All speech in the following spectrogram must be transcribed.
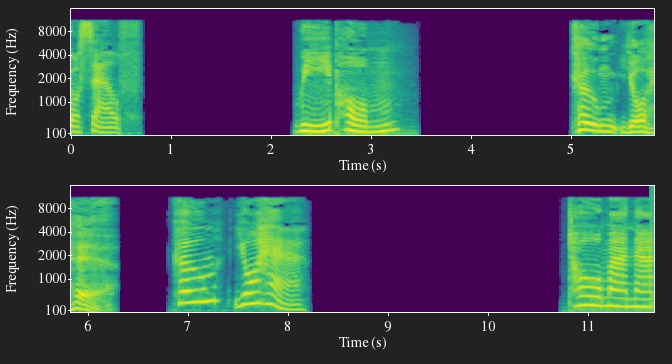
yourself. ำหวีผม Comb your hair. Comb your hair. โทรมานะ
